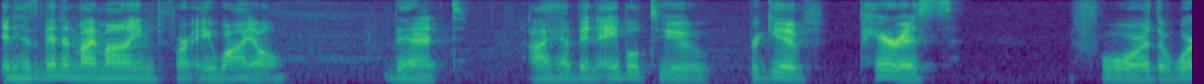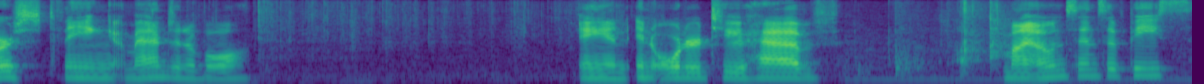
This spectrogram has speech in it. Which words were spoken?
It has been in my mind for a while that I have been able to forgive Paris for the worst thing imaginable. And in order to have my own sense of peace,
